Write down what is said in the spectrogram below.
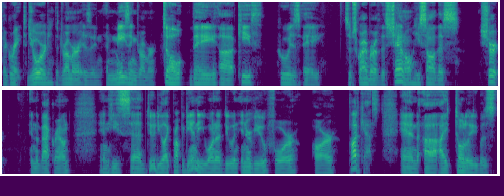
They're great. Jord, the drummer, is an amazing drummer. So they uh, Keith, who is a subscriber of this channel, he saw this shirt in the background and he said, "Dude, you like Propagandhi? You want to do an interview for our podcast?" And uh, I totally was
